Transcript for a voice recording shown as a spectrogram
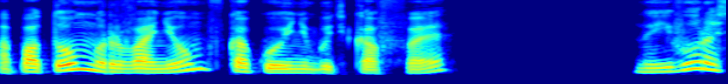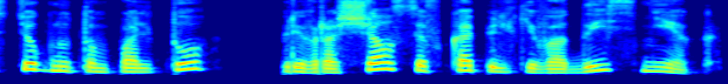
а потом рванем в какое-нибудь кафе. На его расстегнутом пальто превращался в капельки воды снег.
